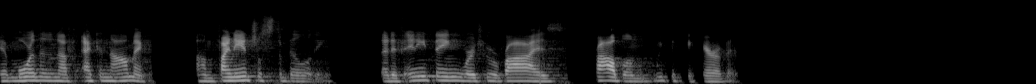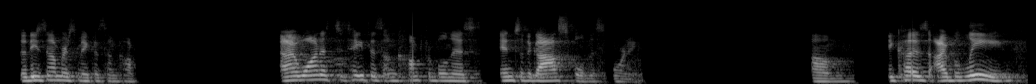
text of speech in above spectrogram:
We have more than enough economic, um, financial stability that if anything were to arise, problem, we could take care of it. So these numbers make us uncomfortable. And I want us to take this uncomfortableness into the gospel this morning. Um, because I believe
